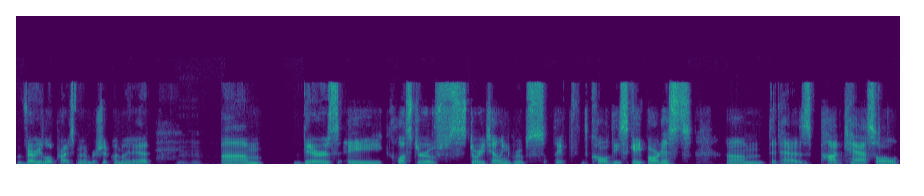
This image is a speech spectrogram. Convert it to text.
a very low price membership, I might add. Mm-hmm. Um, there's a cluster of storytelling groups called the Escape Artists um, that has Podcastle,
